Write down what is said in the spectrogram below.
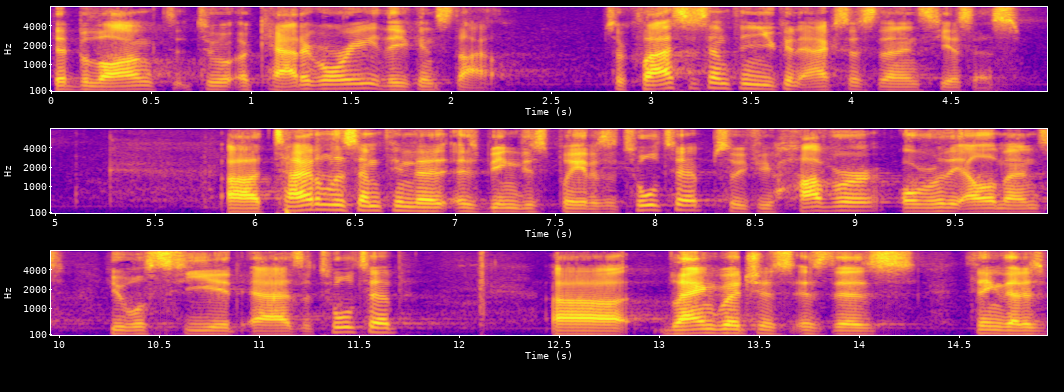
that belong to a category that you can style. So class is something you can access then in CSS. Uh, title is something that is being displayed as a tooltip. So if you hover over the element, you will see it as a tooltip. Uh, language is, is, this thing that is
